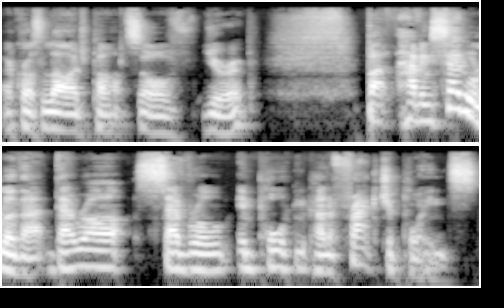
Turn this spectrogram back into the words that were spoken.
across large parts of Europe. But having said all of that, there are several important kind of fracture points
